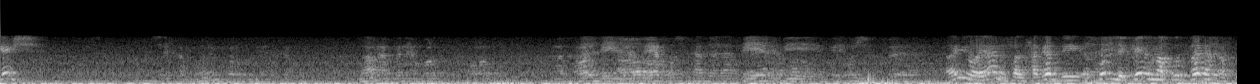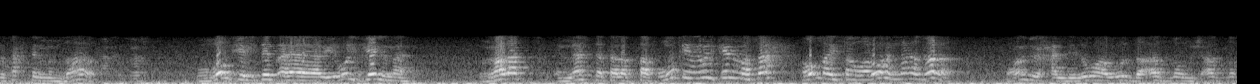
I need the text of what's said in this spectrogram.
تكش. نعم. أيوه يعني فالحاجات دي كل كلمة خد بالك أصل تحت المنظار. وممكن تبقى يقول كلمة غلط الناس تتلطف. وممكن يقول كلمة صح هم يصوروها إنها غلط. ويقعدوا يحللوها ويقول ده قصده ومش قصده.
